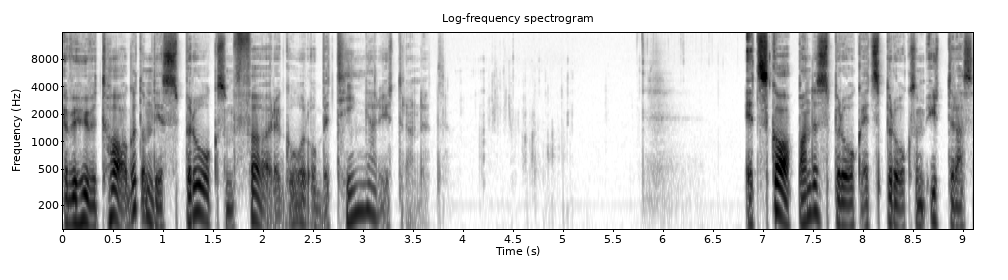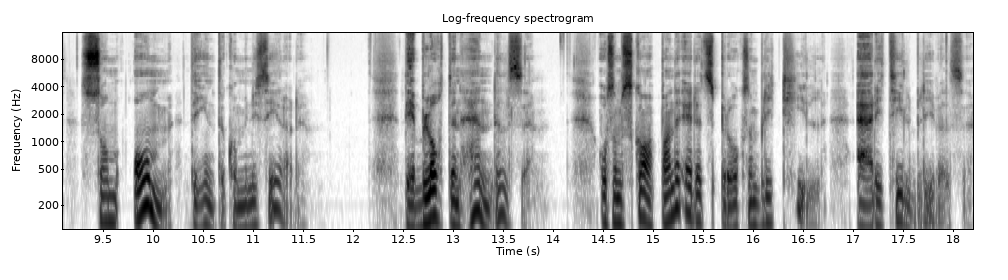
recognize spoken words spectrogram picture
överhuvudtaget om det språk som föregår och betingar yttrandet. Ett skapande språk är ett språk som yttras som om det inte kommunicerade. Det är blott en händelse. Och som skapande är det ett språk som blir till, är i tillblivelse.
